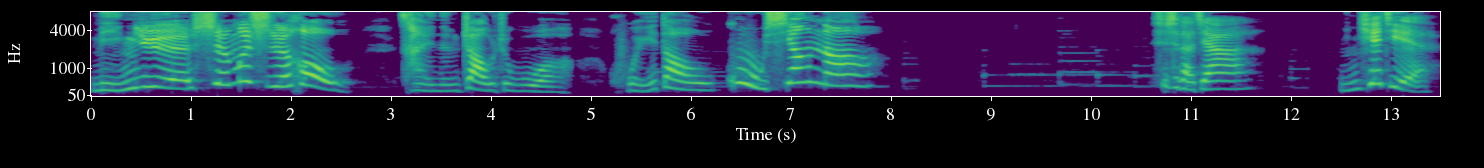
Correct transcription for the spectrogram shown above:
明月什么时候才能照着我回到故乡呢？谢谢大家，明天见。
